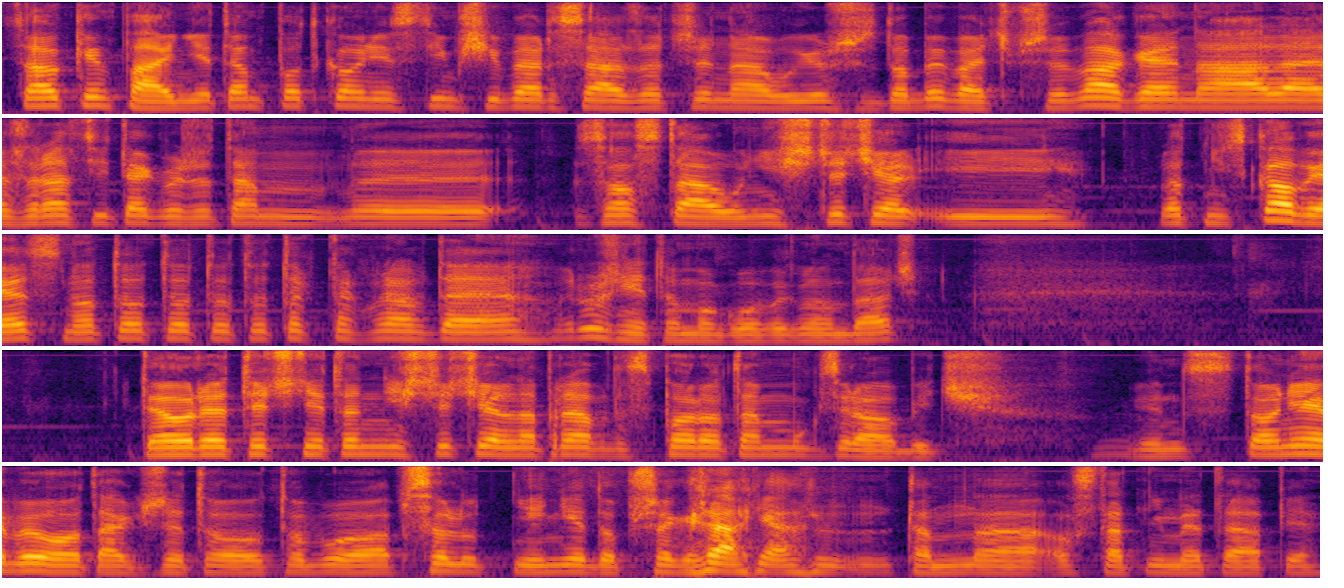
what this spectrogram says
Całkiem fajnie. Tam pod koniec Team Siversa zaczynał już zdobywać przewagę, no ale z racji tego, że tam y, został niszczyciel i lotniskowiec, no to, to, to, to tak naprawdę różnie to mogło wyglądać. Teoretycznie ten niszczyciel naprawdę sporo tam mógł zrobić. Więc to nie było tak, że to, to było absolutnie nie do przegrania tam na ostatnim etapie.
